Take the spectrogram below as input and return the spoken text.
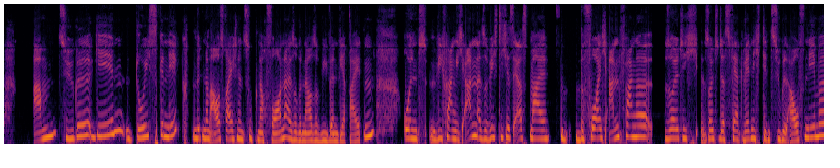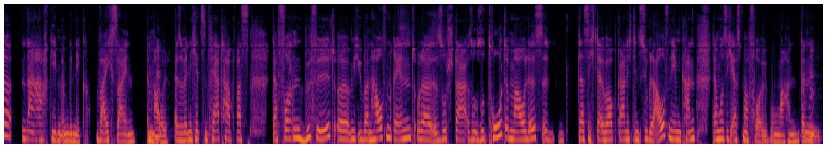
am Zügel gehen, durchs Genick mit einem ausreichenden Zug nach vorne, also genauso wie wenn wir reiten. Und wie fange ich an? Also wichtig ist erstmal, bevor ich anfange, sollte ich, sollte das Pferd, wenn ich den Zügel aufnehme, nachgeben im Genick, weich sein im mhm. Maul. Also wenn ich jetzt ein Pferd habe, was davon büffelt, äh, mich über den Haufen rennt oder so stark, so, so tot im Maul ist, äh, dass ich da überhaupt gar nicht den Zügel aufnehmen kann, dann muss ich erstmal Vorübung machen. Dann mhm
